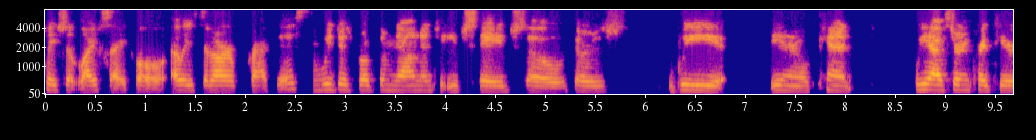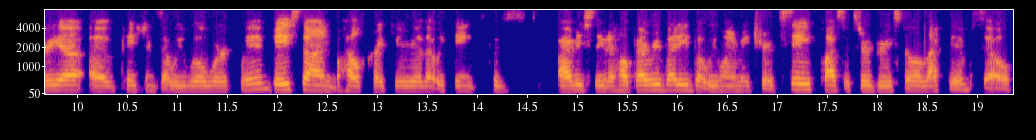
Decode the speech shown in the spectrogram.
patient life cycle, at least in our practice. We just broke them down into each stage. So there's, we, you know, can't, we have certain criteria of patients that we will work with based on health criteria that we think, because obviously to help everybody, but we want to make sure it's safe. Plastic surgery is still elective. So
